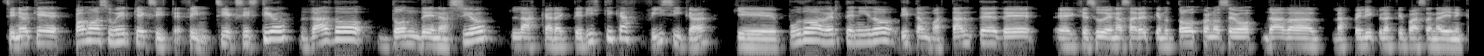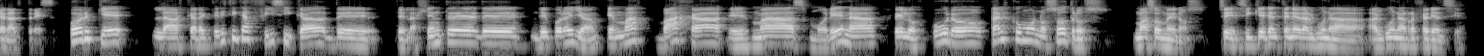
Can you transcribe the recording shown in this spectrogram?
sino que vamos a asumir que existe. Fin, si existió, dado donde nació, las características físicas que pudo haber tenido distan bastante de eh, Jesús de Nazaret que no todos conocemos dadas las películas que pasan ahí en el Canal 3. Porque las características físicas de, de la gente de, de, por allá es más baja, es más morena, pelo oscuro, tal como nosotros, más o menos, sí, si quieren tener alguna, alguna referencia.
